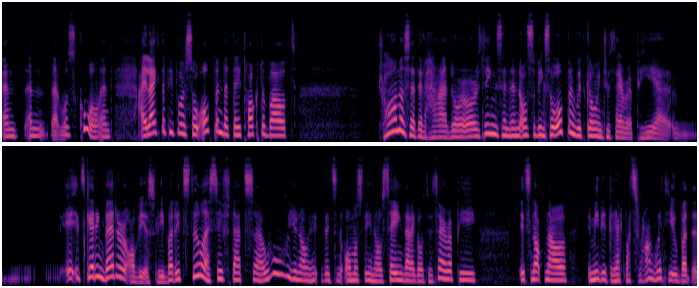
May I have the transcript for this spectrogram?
and and that was cool. And I like that people were so open that they talked about traumas that they've had or, or things and then also being so open with going to therapy uh, it's getting better obviously but it's still as if that's uh, ooh, you know it's almost you know saying that i go to therapy it's not now immediately like what's wrong with you but uh,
